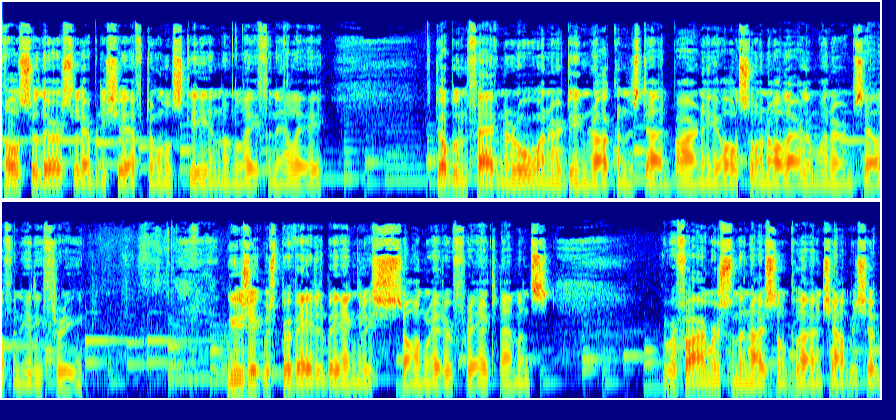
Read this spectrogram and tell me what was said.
Also, there, celebrity chef Donal Skehan on Life in LA. Dublin 5 in a row winner Dean Rock and his dad Barney, also an All Ireland winner himself in 83. Music was provided by English songwriter Freya Clements. There were farmers from the National Ploughing Championship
